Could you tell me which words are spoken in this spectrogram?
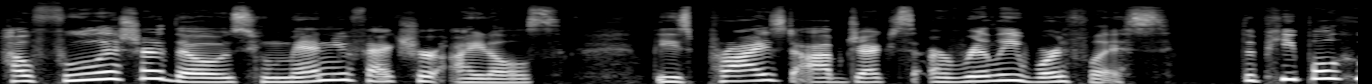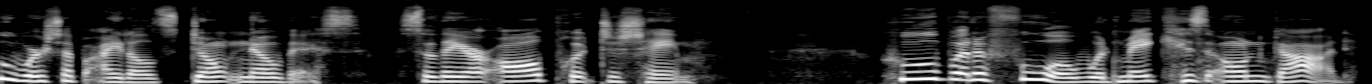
How foolish are those who manufacture idols! These prized objects are really worthless. The people who worship idols don't know this, so they are all put to shame. Who but a fool would make his own God,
